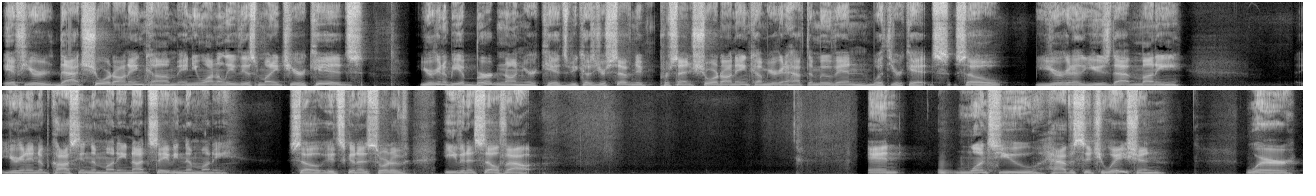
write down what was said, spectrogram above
If you're that short on income and you want to leave this money to your kids, you're going to be a burden on your kids because you're 70% short on income. You're going to have to move in with your kids. So you're going to use that money. You're going to end up costing them money, not saving them money. So it's going to sort of even itself out. And once you have a situation where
